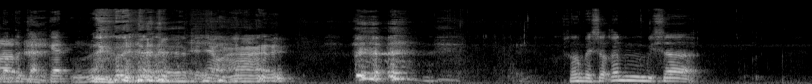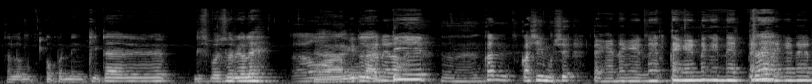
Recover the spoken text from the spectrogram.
dapat jaket. Kayaknya. So besok kan bisa kalau opening kita disponsori oleh Oh, nah gitu lah. kan enak. tit kan kasih musik tengen tengen tengen tengen tengen tengen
